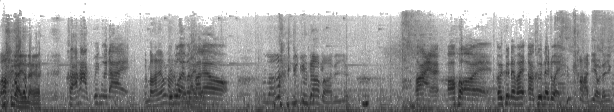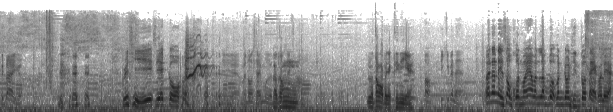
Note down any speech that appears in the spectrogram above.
ว้าขึ้นไหนอยู่ไหนอะ ขาหักวิ่งไม่ได้มันมาแล้วช่วยด้วยมันมาแล้วดูหลังดูหน้าหมาดิเหี้ยไปโอ้ยเอ้ยขึ้นได้ไหมอะขึ้นได้ด้วย ขาเดียวนะยังขึ้นได้อีกเหรอวิถี CSGO เอ้ยไม่ต้องใช้มือเราต้อง เราต้องออกไปจากที่นี่ไงอ๋อพี่กิ๊บไปไหนอะเอ้ยนั่นเห็นศพคนไหมอะมันระเบิดมันโยนหินตัวแตกไปเลยอะ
